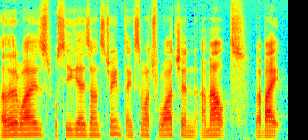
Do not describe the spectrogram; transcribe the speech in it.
Otherwise, we'll see you guys on stream. Thanks so much for watching. I'm out. Bye bye.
